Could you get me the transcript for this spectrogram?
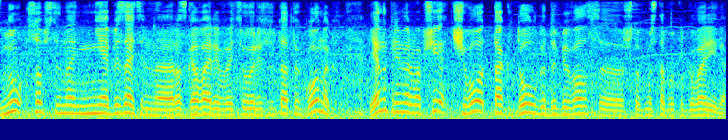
Ну, собственно, не обязательно разговаривать о результатах гонок. Я, например, вообще чего так долго добивался, чтобы мы с тобой поговорили?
